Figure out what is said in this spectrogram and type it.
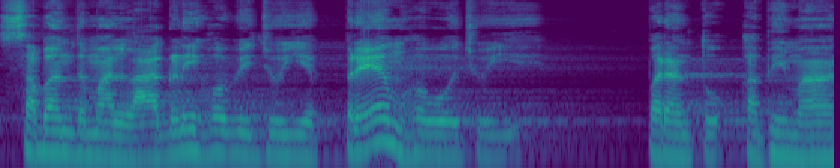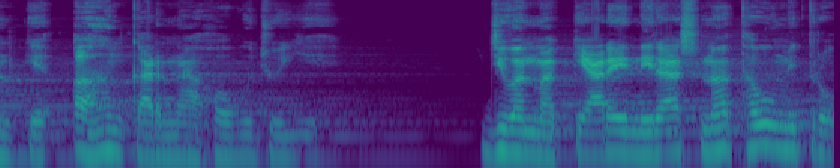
સંબંધમાં લાગણી હોવી જોઈએ, પ્રેમ હોવો જોઈએ, પરંતુ અભિમાન કે અહંકાર ના હોવું જોઈએ. જીવનમાં ક્યારેય નિરાશ ન થવું મિત્રો,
